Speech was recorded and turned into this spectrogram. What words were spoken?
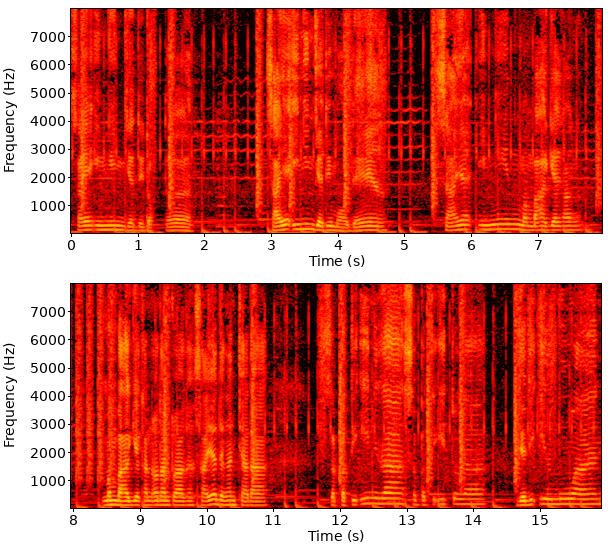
saya ingin jadi dokter. Saya ingin jadi model. Saya ingin membahagiakan membahagiakan orang tua saya dengan cara seperti inilah, seperti itulah. Jadi ilmuwan,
